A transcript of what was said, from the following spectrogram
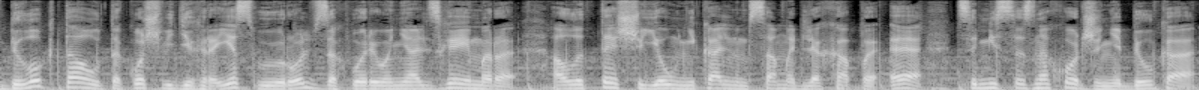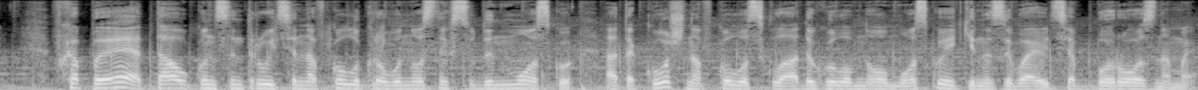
Білок Тау також відіграє свою роль в захворюванні Альцгеймера, але те, що є унікальним саме для ХПЕ, це місце знаходження білка. В ХПЕ Тау концентрується навколо кровоносних судин мозку, а також навколо складу головного мозку, які називаються борознами.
